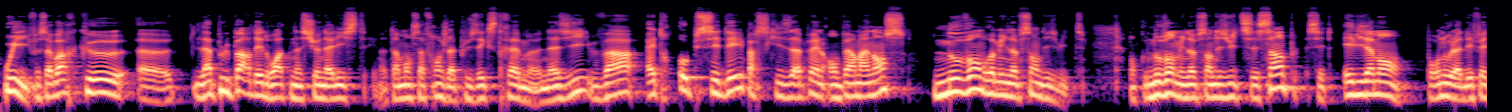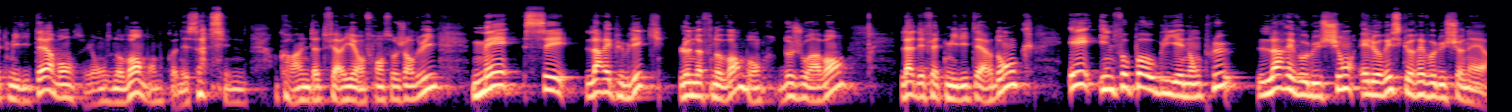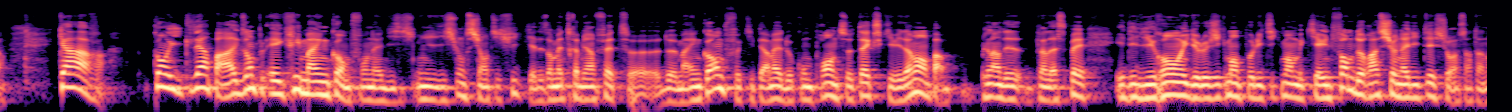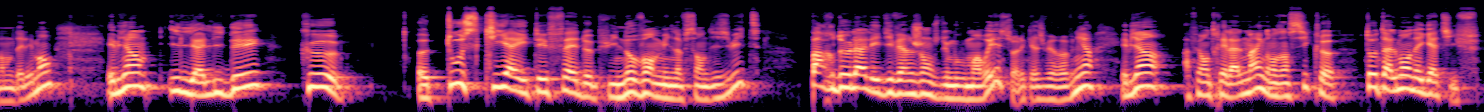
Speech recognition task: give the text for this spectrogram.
Oui, il faut savoir que euh, la plupart des droites nationalistes, et notamment sa frange la plus extrême nazie, va être obsédée par ce qu'ils appellent en permanence novembre 1918. Donc novembre 1918, c'est simple, c'est évidemment pour nous la défaite militaire, bon, c'est le 11 novembre, on connaît ça, c'est encore une date fériée en France aujourd'hui, mais c'est la République, le 9 novembre, donc deux jours avant, la défaite militaire donc, et il ne faut pas oublier non plus la révolution et le risque révolutionnaire. Car quand Hitler, par exemple, écrit Mein Kampf, on a une édition scientifique qui est désormais très bien faite euh, de Mein Kampf, qui permet de comprendre ce texte qui, évidemment, par plein d'aspects, est délirant idéologiquement, politiquement, mais qui a une forme de rationalité sur un certain nombre d'éléments, eh bien, il y a l'idée que euh, tout ce qui a été fait depuis novembre 1918 par-delà les divergences du mouvement ouvrier, sur lesquelles je vais revenir, eh bien, a fait entrer l'Allemagne dans un cycle totalement négatif.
